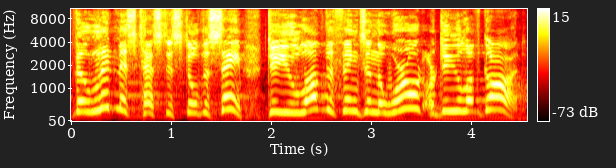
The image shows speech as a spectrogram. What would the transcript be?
The litmus test is still the same. Do you love the things in the world or do you love God?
